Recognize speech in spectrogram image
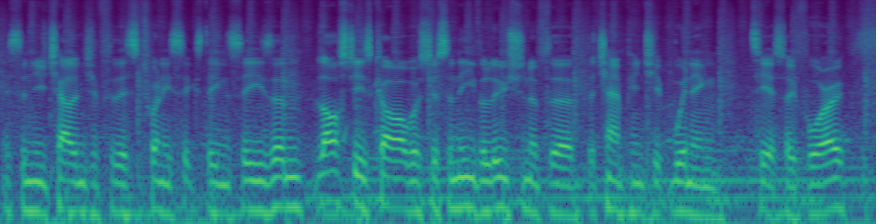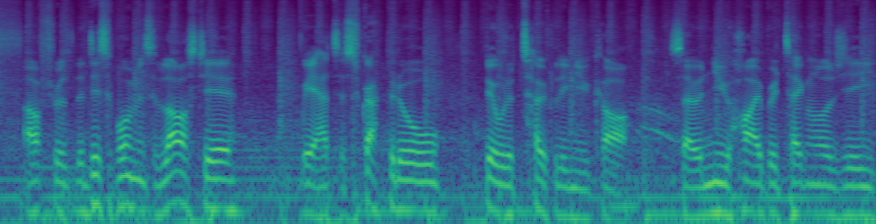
It's a new challenger for this 2016 season. Last year's car was just an evolution of the, the championship winning TS040. After the disappointments of last year, we had to scrap it all, build a totally new car. So a new hybrid technology,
